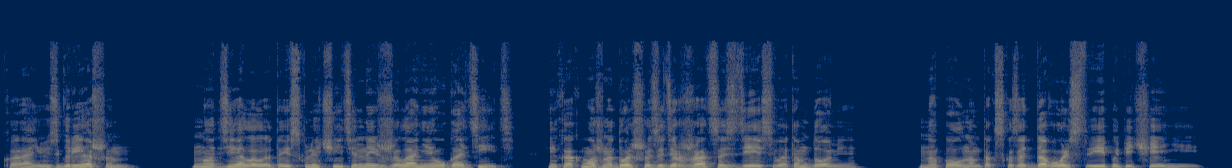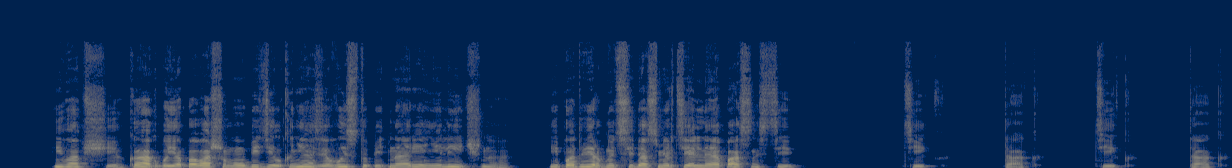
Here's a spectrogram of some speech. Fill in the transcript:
Каюсь, грешен. Но делал это исключительно из желания угодить и как можно дольше задержаться здесь, в этом доме. На полном, так сказать, довольствии и попечении. И вообще, как бы я, по-вашему, убедил князя выступить на арене лично?» и подвергнуть себя смертельной опасности. Тик-так, тик-так.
